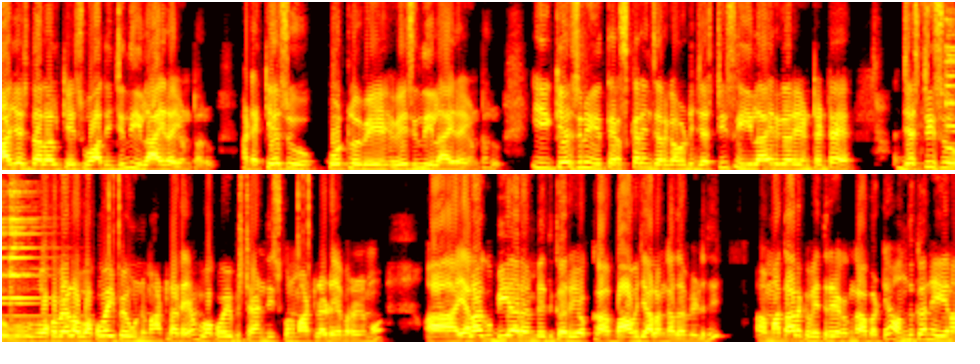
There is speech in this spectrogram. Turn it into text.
రాజేష్ దళాలు కేసు వాదించింది ఈ లాయర్ అయి ఉంటారు. అంటే కేసు కోర్టులో వే వేసింది ఈ లాయర్ అయి ఉంటారు. ఈ కేసుని తిరస్కరించారు కాబట్టి జస్టిస్ ఈ లాయర్ గారు ఏంటంటే జస్టిస్ ఒకవేళ ఒకవైపే ఉండి మాట్లాడాం ఒకవైపు స్టాండ్ తీసుకొని మాట్లాడేమో ఎలాగో బీఆర్ అంబేద్కర్ యొక్క భావజాలం కదా వెళ్ళింది. మతాలకు వ్యతిరేకం కాబట్టి అందుకని ఈయన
